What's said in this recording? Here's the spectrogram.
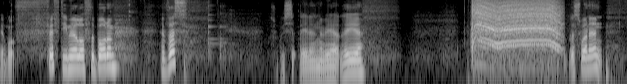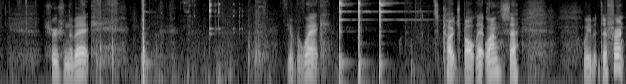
about what, 50 mil off the bottom of this. So we set that in about there. Put this one in, through from the back. Give it a whack. It's coach bolt that one, so a wee bit different.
